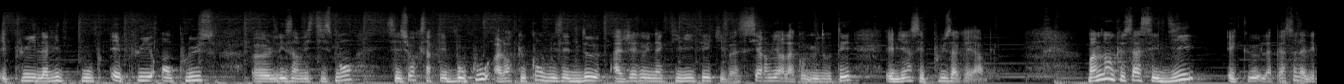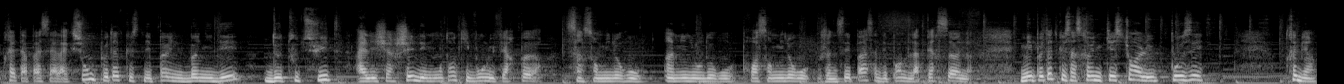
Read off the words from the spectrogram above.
et puis la vie de couple, et puis en plus euh, les investissements, c'est sûr que ça fait beaucoup, alors que quand vous êtes deux à gérer une activité qui va servir la communauté, eh bien c'est plus agréable. Maintenant que ça c'est dit et que la personne elle est prête à passer à l'action, peut-être que ce n'est pas une bonne idée de tout de suite aller chercher des montants qui vont lui faire peur. 500 000 euros, 1 million d'euros, 300 000 euros, je ne sais pas, ça dépend de la personne. Mais peut-être que ça serait une question à lui poser. Très bien,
